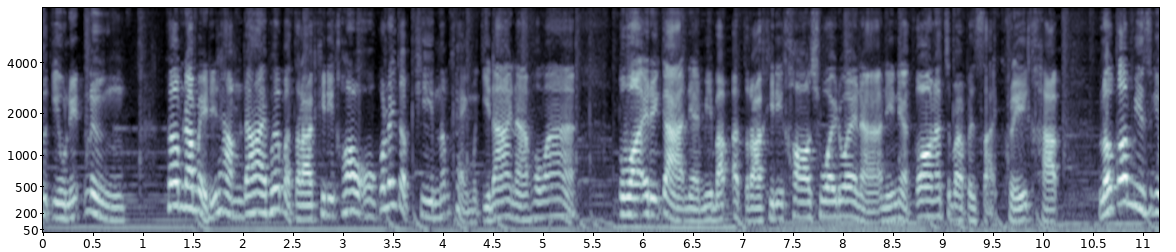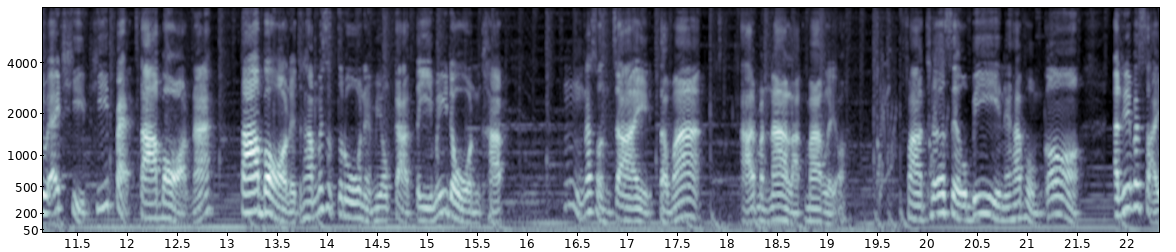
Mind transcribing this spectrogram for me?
สกิลนิดหนึ่งเพิ่มดาเมจที่ทำได้เพิ่มอัตราคิดิคอลโอก็เล่นกับทีมน้ำแข็งเมื่อกี้ได้นะ เพราะว่าตัวเอริกาเนี่ยมีบัฟอัตราคิดิคอลช่วยด้วยนะ อันนี้เนี่ยก็น่าจะมาเป็นสายคริกครับแล้วก็มีสกิลแอคทีฟที่แปะตาบอดนะ ตาบอดเนี่ยจะทำให้ศัตรูเนี่ยมีโอกาสตีไม่โดนครับอืมน่าสนใจแต่ว่า อาร์ตมันน่ารักมากเลยอ๋อฟาเธอร์เซลบี้นะครับผมก็อันนี้เป็นสาย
